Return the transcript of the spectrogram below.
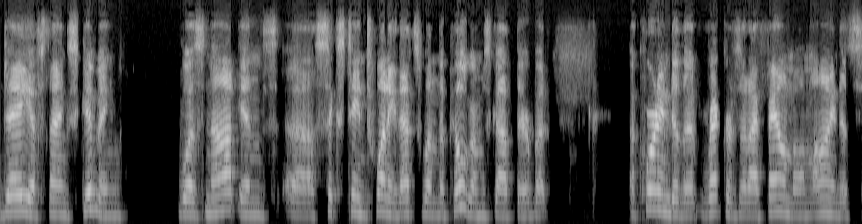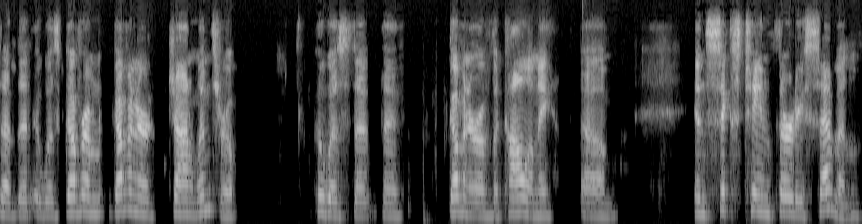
day of Thanksgiving was not in uh, 1620. That's when the pilgrims got there. But according to the records that I found online, it said that it was Governor, Governor John Winthrop, who was the, the governor of the colony um, in 1637,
